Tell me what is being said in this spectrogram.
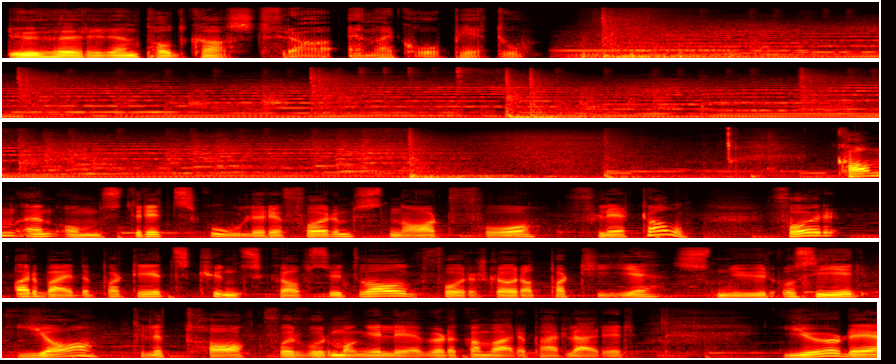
Du hører en podkast fra NRK P2. Kan en omstridt skolereform snart få flertall? For Arbeiderpartiets kunnskapsutvalg foreslår at partiet snur og sier ja til et tak for hvor mange elever det kan være per lærer. Gjør det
